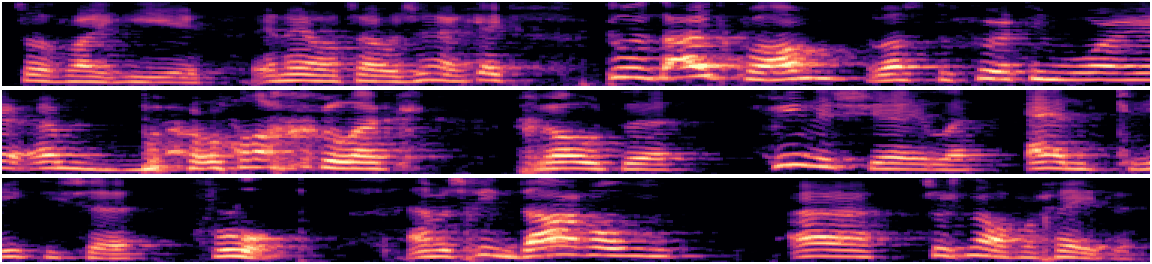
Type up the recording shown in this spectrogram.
zoals wij hier in Nederland zouden zeggen. Kijk, toen het uitkwam, was The 13 Warrior een belachelijk grote financiële en kritische flop. En misschien daarom uh, zo snel vergeten.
